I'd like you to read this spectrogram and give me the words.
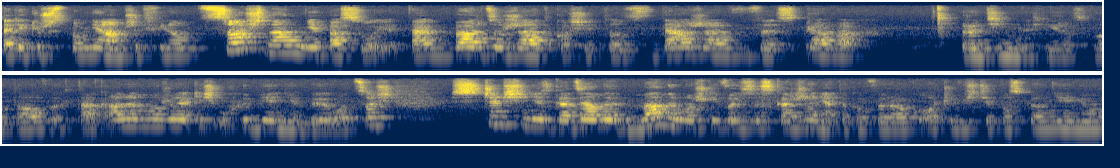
tak jak już wspomniałam przed chwilą, coś nam nie pasuje, tak? Bardzo rzadko się to zdarza w sprawach rodzinnych i rozwodowych, tak? Ale może jakieś uchybienie było, coś z czymś się nie zgadzamy, mamy możliwość zaskarżenia tego wyroku, oczywiście po spełnieniu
